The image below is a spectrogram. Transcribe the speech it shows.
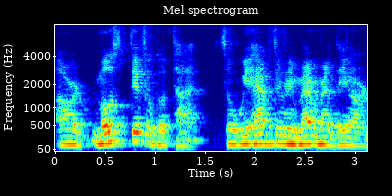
our most difficult time. So we have to remember they are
